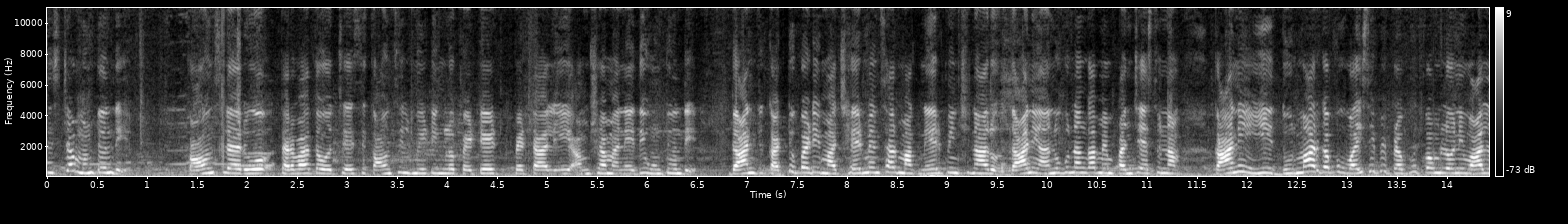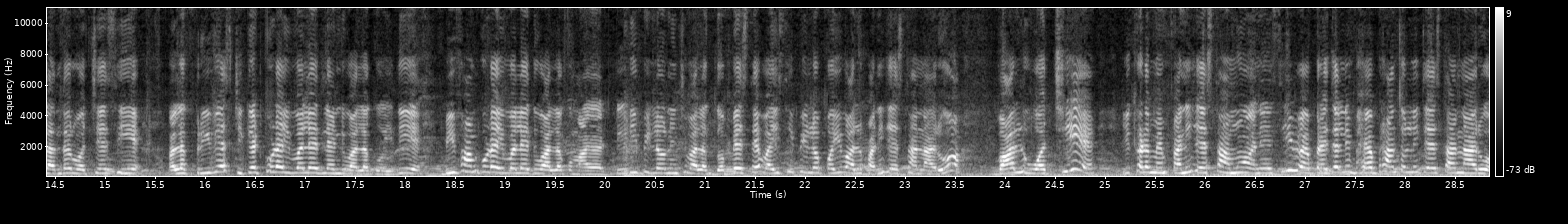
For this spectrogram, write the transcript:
సిస్టమ్ ఉంటుంది. కౌన్సిలరు తర్వాత వచ్చేసి కౌన్సిల్ మీటింగ్లో పెట్టే పెట్టాలి అంశం అనేది ఉంటుంది. దానికి కట్టుబడి మా చైర్మన్ సార్ మాకు నేర్పించినారు. దాని అనుగుణంగా మేము పనిచేస్తున్నాం. కానీ ఈ దుర్మార్గపు వైసీపీ ప్రభుత్వంలోని వాళ్ళందరూ వచ్చేసి వాళ్ళకి ప్రీవియస్ టికెట్ కూడా ఇవ్వలేదులేండి వాళ్ళకు. ఇది బీఫామ్ కూడా ఇవ్వలేదు వాళ్ళకు. మా టీడీపీలో నుంచి వాళ్ళకి దొబ్బేస్తే వైసీపీలో పోయి వాళ్ళు పని చేస్తున్నారు. వాళ్ళు వచ్చి ఇక్కడ మేము పని చేస్తాము అనేసి ప్రజల్ని భయభ్రాంతుల్ని చేస్తున్నారు.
